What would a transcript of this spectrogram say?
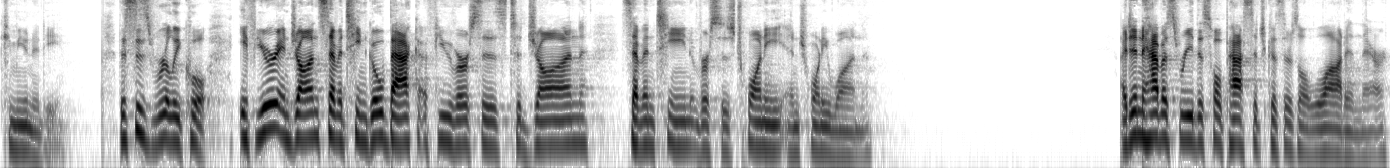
community. This is really cool. If you're in John 17, go back a few verses to John 17, verses 20 and 21. I didn't have us read this whole passage because there's a lot in there,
